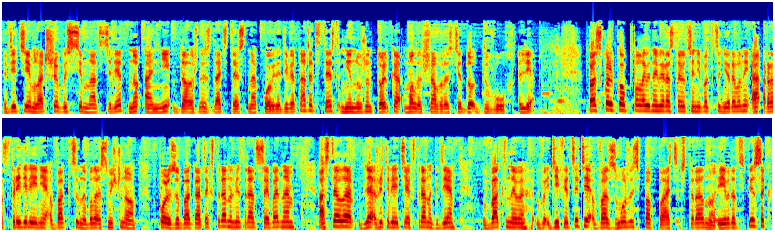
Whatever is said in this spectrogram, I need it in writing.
детей младше 18 лет, но они должны сдать тест на COVID-19. Тест не нужен только малышам в возрасте до 2 лет. Поскольку половина мира остаются невакцинированной, а распределение вакцины было смещено в пользу богатых стран, администрация Байдена оставила для жителей тех стран, где вакцины в дефиците, возможность попасть в страну. И в этот список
